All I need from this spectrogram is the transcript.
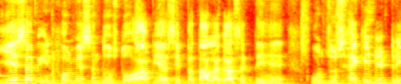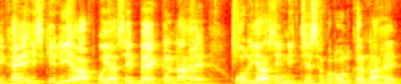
ये सब इन्फॉर्मेशन दोस्तों आप यहाँ से पता लगा सकते हैं और जो सेकेंड ट्रिक है, इसके लिए आपको यहाँ से बैक करना है और यहाँ से नीचे स्क्रॉल करना है।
